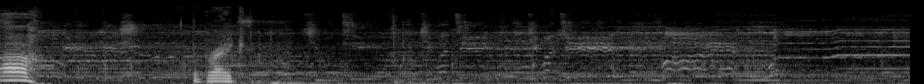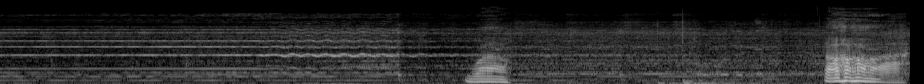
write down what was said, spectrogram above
Ah, the break. Wow. Ah,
